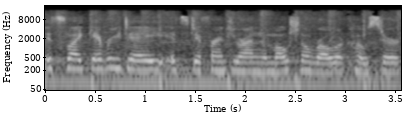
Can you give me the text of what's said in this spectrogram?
it's like every day it's different. You're on an emotional roller coaster.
